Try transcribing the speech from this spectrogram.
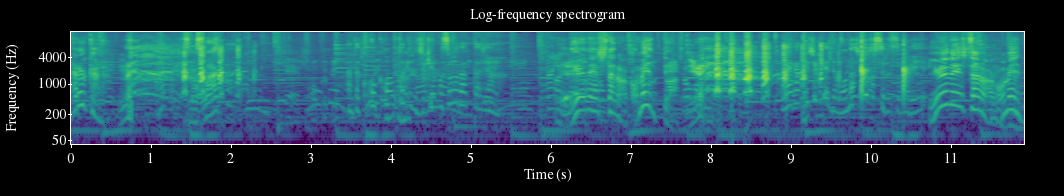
やるから。もうわあんた高校の時の受験もそうだったじゃん。留年したのはごめんって。大学受験でも同じことするつもり？留年したのはごめん。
